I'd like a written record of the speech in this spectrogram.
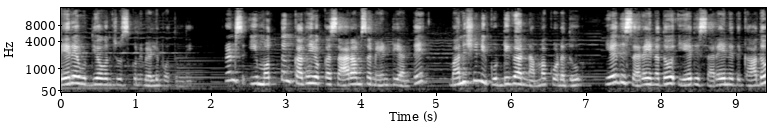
వేరే ఉద్యోగం చూసుకుని వెళ్ళిపోతుంది. ఫ్రెండ్స్ ఈ మొత్తం కథ యొక్క సారాంశం ఏంటి అంటే మనిషిని గుడ్డిగా నమ్మకూడదు. ఏది సరైనదో ఏది సరైనది కాదో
